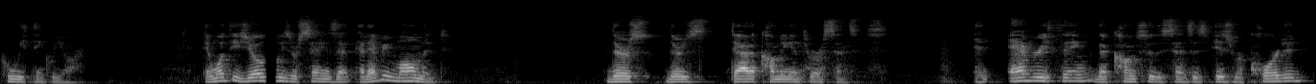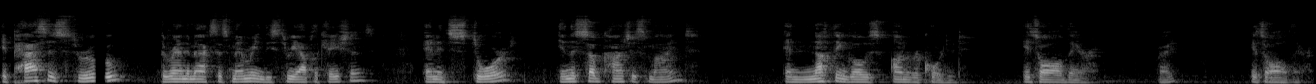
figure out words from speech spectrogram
who we think we are. And what these yogis are saying is that at every moment, there's, there's data coming in through our senses. And everything that comes through the senses is recorded. It passes through the random access memory in these three applications, and it's stored in the subconscious mind and nothing goes unrecorded. It's all there, right? It's all there.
